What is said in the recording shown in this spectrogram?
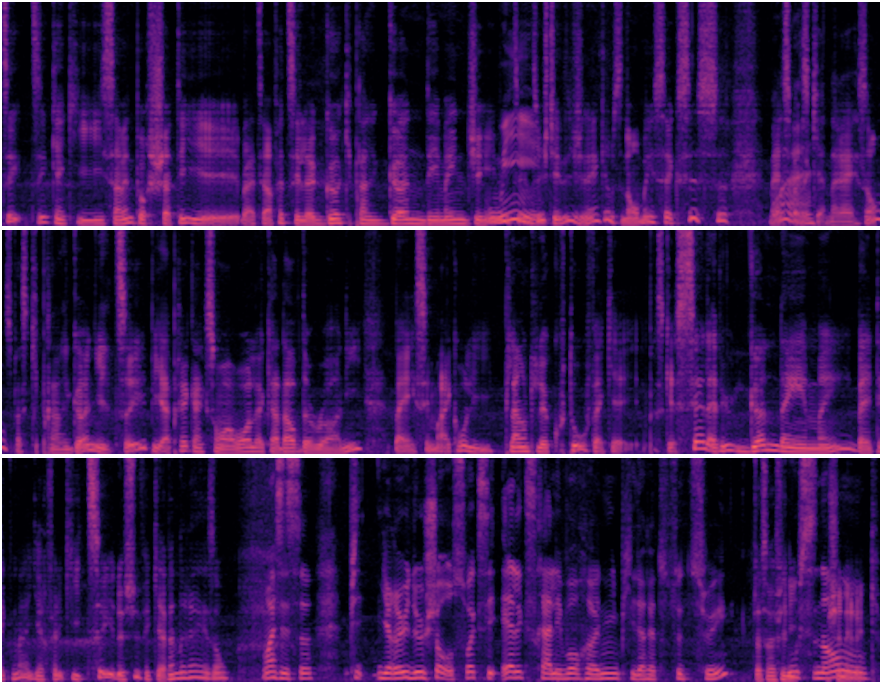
tu sais- quand il s'amène pour shotter, ben, en fait, c'est le gars qui prend le gun des mains de Jamie. Oui. Je t'ai dit, j'ai comme c'est non bien sexiste, ça. Mais c'est Ouais. parce qu'il y a une raison, c'est parce qu'il prend le gun, il le tire, puis après, quand ils sont à voir le cadavre de Ronnie, ben, c'est Michael, il plante le couteau, fait que, parce que si elle avait eu le gun dans les mains, ben, techniquement, il aurait fallu qu'il tire dessus, fait qu'il y avait une raison. Ouais, c'est ça. Puis il y aurait eu deux choses. Soit que c'est elle qui serait allée voir Ronnie puis il l'aurait tout de suite tué. Ça serait fini. Ou sinon- Générique.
